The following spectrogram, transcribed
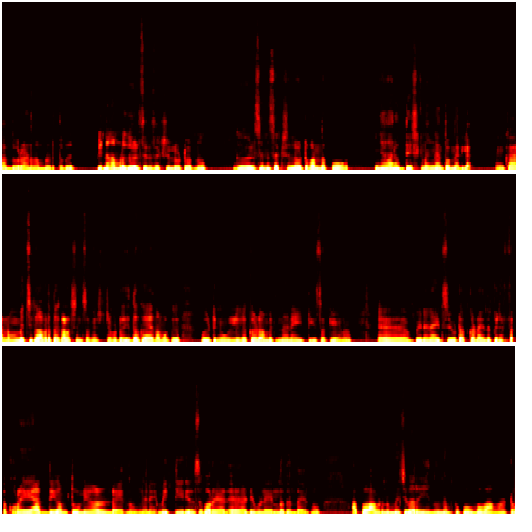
കന്തൂറാണ് നമ്മളെടുത്തത്. പിന്നെ നമ്മൾ ഗേൾസിന്റെ സെക്ഷനിലോട്ട് വന്നു. ഗേൾസിന്റെ സെക്ഷനിലോട്ട് വന്നപ്പോൾ ഞാൻ ഉദ്ദേശിക്കുന്നത് ഇങ്ങനത്തെ ഒന്നല്ല കാരണം ഉമ്മച്ചിക്ക് അവിടുത്തെ കളക്ഷൻസൊക്കെ ഇഷ്ടപ്പെട്ടു. ഇതൊക്കെ നമുക്ക് വീട്ടിനുള്ളിലൊക്കെ ഇടാൻ പറ്റുന്ന നൈറ്റീസൊക്കെയാണ് പിന്നെ നൈറ്റ് സ്യൂട്ടൊക്കെ ഉണ്ടായിരുന്നു. പിന്നെ കുറേ അധികം തുണികളുണ്ടായിരുന്നു ഇങ്ങനെ മെറ്റീരിയൽസ് കുറേ അടിപൊളിയുള്ളതുണ്ടായിരുന്നു അപ്പോൾ അവിടെ നിന്ന് ഉമ്മച്ചി പറയുന്നു നമുക്ക് പോകുമ്പോൾ വാങ്ങണം കേട്ടോ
